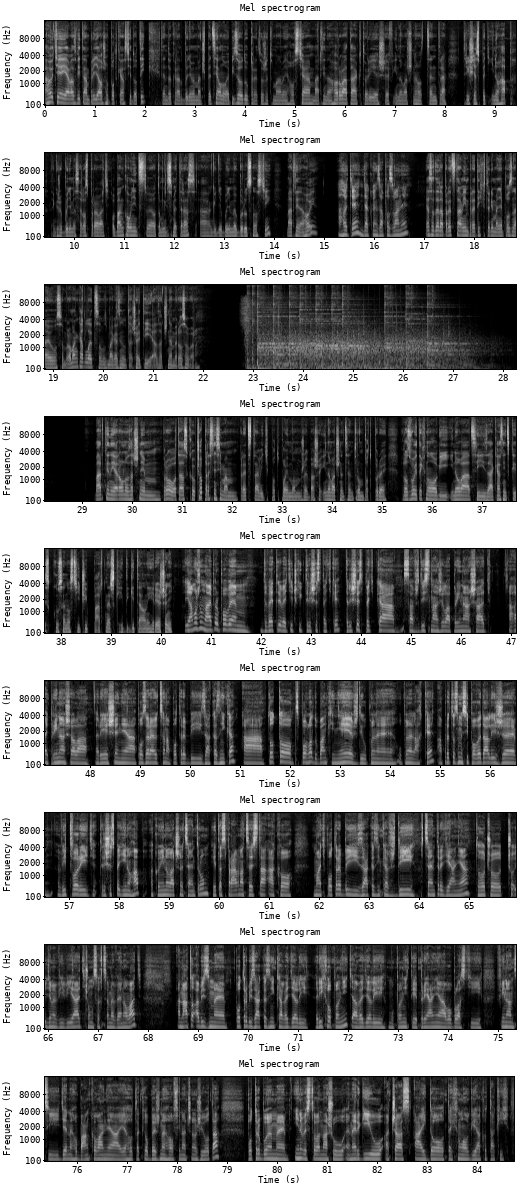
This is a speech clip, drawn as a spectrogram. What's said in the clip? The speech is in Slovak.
Ahojte, ja vás vítam pri ďalšom podcaste Dotyk. Tentokrát budeme mať špeciálnu epizódu, pretože tu máme hostia Martina Horváta, ktorý je šéf inovačného centra 365 InnoHub, takže budeme sa rozprávať o bankovníctve, o tom, kde sme teraz a kde budeme v budúcnosti. Martin, ahoj. Ahojte, ďakujem za pozvanie. Ja sa teda predstavím pre tých, ktorí ma nepoznajú. Som Roman Kadlec, som z magazínu Touch IT a začíname rozhovor. Martin, ja rovno začnem prvou otázkou. Čo presne si mám predstaviť pod pojmom, že vaše inovačné centrum podporuje rozvoj technológií, inovácií, zákazníckej skúsenosti či partnerských digitálnych riešení? Ja možno najprv poviem dve, tri vetičky k 365. 365 sa vždy snažila prinášať a aj prinášala riešenia pozerajúce na potreby zákazníka. A toto z pohľadu banky nie je vždy úplne, úplne ľahké a preto sme si povedali, že vytvoriť 365 InnoHub ako inovačné centrum je tá správna cesta, ako mať potreby zákazníka vždy v centre diania, toho, čo, čo ideme vyvíjať, čomu sa chceme venovať a na to, aby sme potreby zákazníka vedeli rýchlo plniť a vedeli mu plniť tie priania v oblasti financií, denného bankovania a jeho takého bežného finančného života, potrebujeme investovať našu energiu a čas aj do technológií ako takých.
